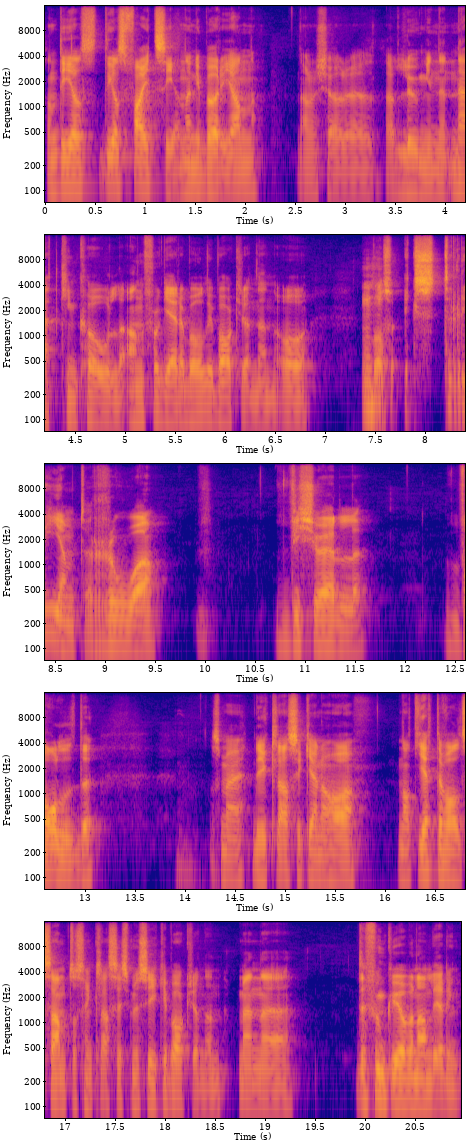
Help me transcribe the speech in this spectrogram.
Som dels, dels fight-scenen i början när de kör uh, lugn Nat King Cole, Unforgettable i bakgrunden och bara så extremt rå visuell våld. Som är, det är ju klassikern att ha något jättevåldsamt och sen klassisk musik i bakgrunden. Men eh, det funkar ju av en anledning.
